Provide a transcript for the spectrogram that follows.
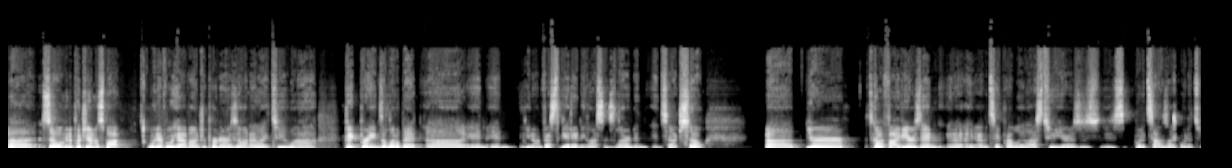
Uh, so I'm going to put you on a spot. Whenever we have entrepreneurs on, I like to uh, pick brains a little bit uh, and and you know investigate any lessons learned and, and such. So uh, you're let's go five years in, and I, I, would say probably the last two years is is what it sounds like when it's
